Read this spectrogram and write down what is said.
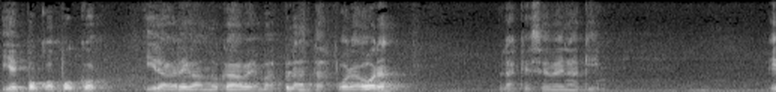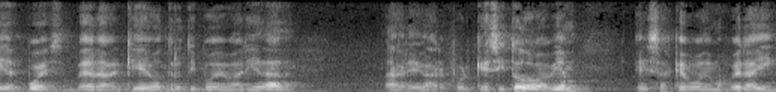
y poco a poco ir agregando cada vez más plantas. Por ahora, las que se ven aquí. Y después ver a ver qué otro tipo de variedad agregar, porque si todo va bien, esas que podemos ver ahí,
